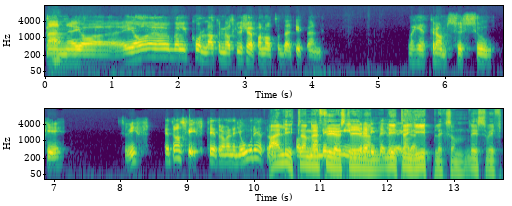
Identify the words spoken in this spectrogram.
Men eh, jag, jag har väl kollat om jag skulle köpa något sånt där typ en vad heter de? Suzuki Swift? Heter de Swift? Heter de eller jo det heter de. Ja, en liten fyrhjulsdriven, lite liten högre. jeep liksom. Det är Swift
